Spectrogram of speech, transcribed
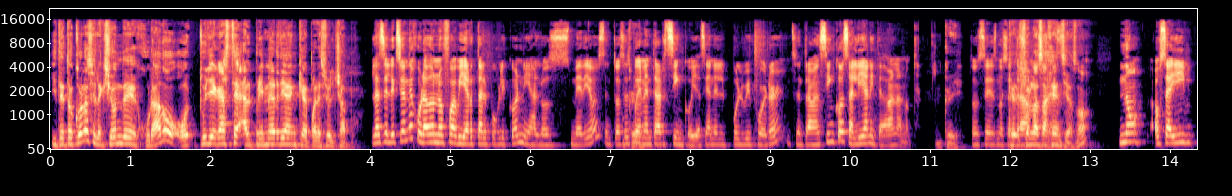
¿y te tocó la selección de jurado o tú llegaste al primer día en que apareció el Chapo? La selección de jurado no fue abierta al público ni a los medios, entonces pueden entrar cinco y hacían el pool reporter. Entonces entraban cinco, salían y te daban la nota. Ok. Entonces nos Que son entraban. las agencias, ¿no? No, o sea, ahí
